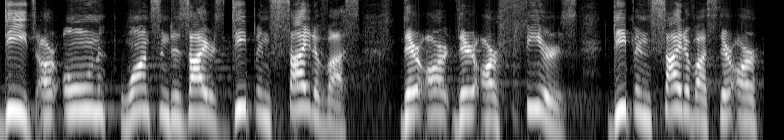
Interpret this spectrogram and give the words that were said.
deeds, our own wants and desires deep inside of us. There are, there are fears deep inside of us. There are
